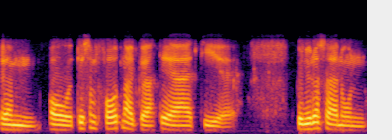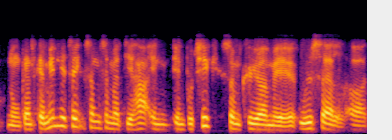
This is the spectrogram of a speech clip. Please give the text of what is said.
Øhm, og det, som Fortnite gør, det er, at de øh, benytter sig af nogle, nogle ganske almindelige ting, sådan som at de har en, en butik, som kører med udsalg og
